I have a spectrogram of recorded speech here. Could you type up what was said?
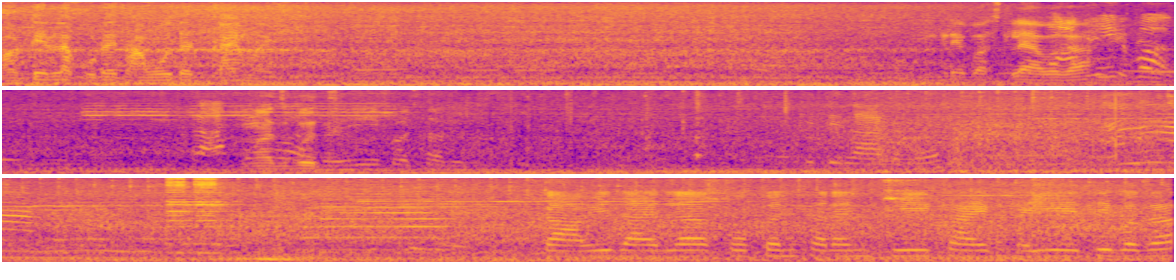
हॉटेलला कुठे थांबवतात काय माहिती? इकडे बसलाय बघा. मजबूत. गावी जायला कोकण सरांची काय घाई येते बघा.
